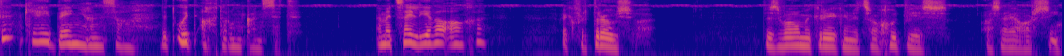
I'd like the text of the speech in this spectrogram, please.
Dink jy Benjan sal dit ooit agter hom kan sit? En met sy lewe aangaan? Ek vertrou so. Dis waarom ek reken dit sal goed wees as hy haar sien.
